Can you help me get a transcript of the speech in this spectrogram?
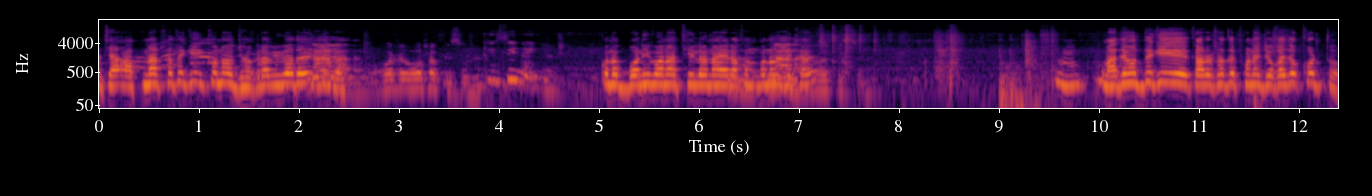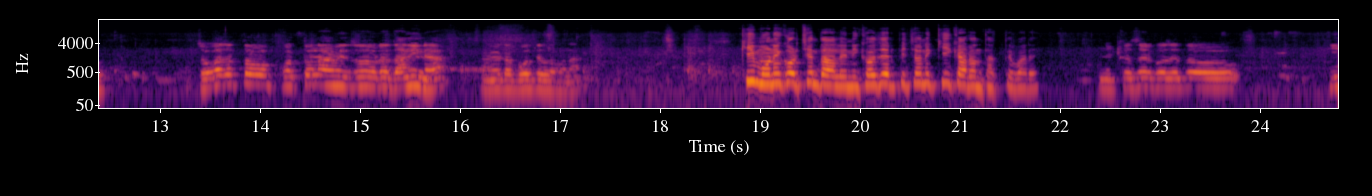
আচ্ছা আপনার সাথে কি কোনো ঝগড়া বিবাদ হয়েছিল? না না ও সব কিছু না। কোনো বনিবনা ছিল না এরকম কোনো বিষয়? ও কিছু না। মাঝে মধ্যে কি কারোর সাথে ফোনে যোগাযোগ করতো? যোগাযোগ তো করতো না আমি তো ওটা জানি না আমি ওটা বলতে পারব না। কি মনে করছেন তাহলে? নিখোঁজের পিছনে কি কারণ থাকতে পারে? নিখোঁজের কোজে তো কি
